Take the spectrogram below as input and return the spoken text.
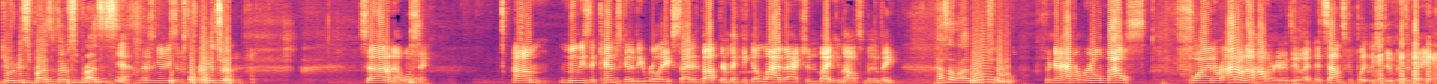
You wouldn't be surprised if there were surprises. Yeah, there's going to be some surprises. sure. So I don't know. We'll see. Um, movies that Ken's going to be really excited about. They're making a live action Mighty Mouse movie. How's that live action? Ooh. They're going to have a real mouse flying around. I don't know how they're going to do it. It sounds completely stupid to me.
